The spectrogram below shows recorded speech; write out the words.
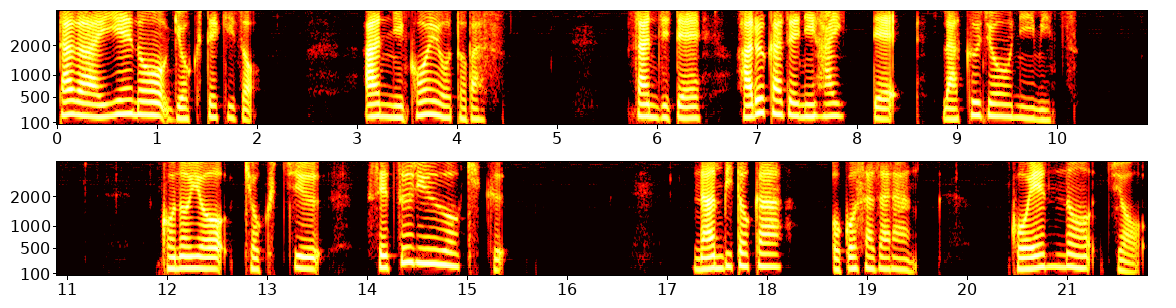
他が家の玉滴ぞ。暗に声を飛ばす。参じて春風に入って落城に密この世曲中節流を聞く何人？か起こさざらん公園の城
